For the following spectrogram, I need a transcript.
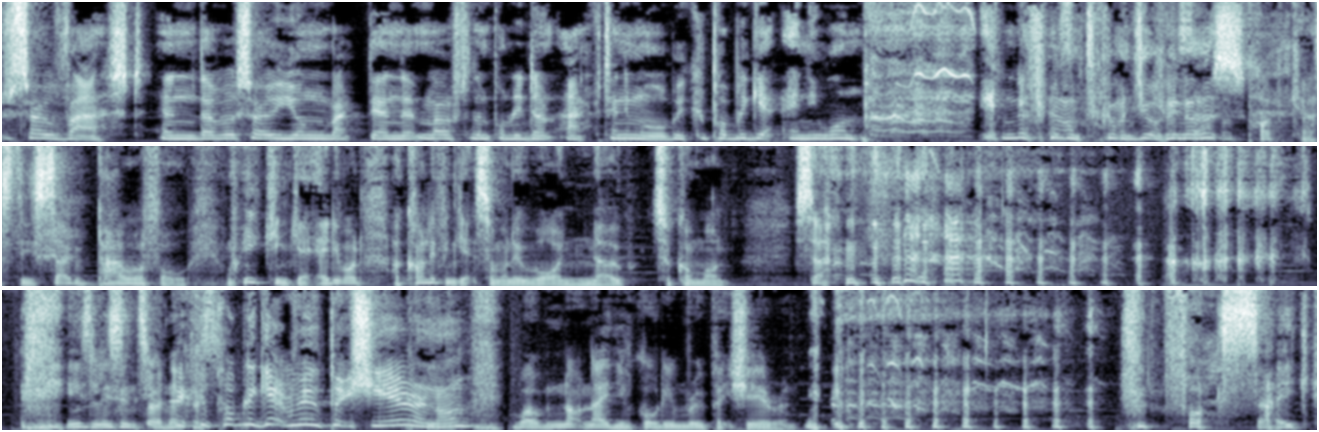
so vast, and they were so young back then that most of them probably don't act anymore. We could probably get anyone from the film to come and join us. podcast is so powerful. We can get anyone. I can't even get someone who I know to come on. So he's listened to an episode. We could probably get Rupert Sheeran on. Well, not now you've called him Rupert Sheeran. Fuck's sake.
